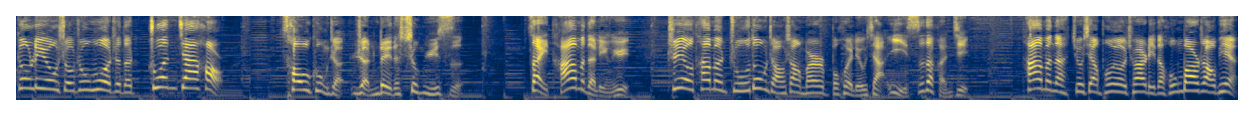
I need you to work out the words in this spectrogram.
更利用手中握着的专家号，操控着人类的生与死。在他们的领域，只有他们主动找上门，不会留下一丝的痕迹。他们呢，就像朋友圈里的红包照片，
